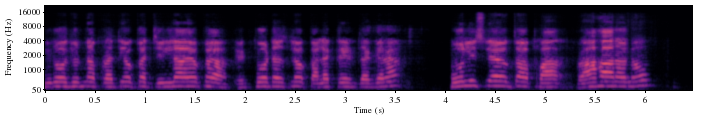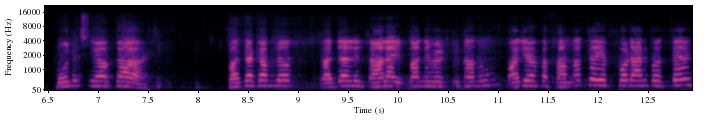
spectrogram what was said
ఈరోజు ఉన్న ప్రతి ఒక్క జిల్లా యొక్క హెడ్ క్వార్టర్స్లో కలెక్టరేట్ దగ్గర పోలీసుల యొక్క పా- పోలీసుల యొక్క పథకంలో ప్రజల్ని చాలా ఇబ్బంది పెడుతున్నారు. వాళ్ళ యొక్క సమస్య చెప్పుకోవడానికి వస్తే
